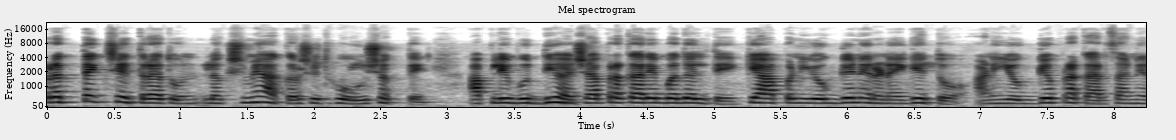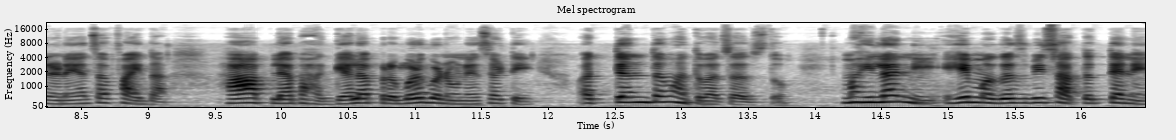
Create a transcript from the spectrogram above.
प्रत्येक क्षेत्रातून लक्ष्मी आकर्षित होऊ शकते. आपली बुद्धी अशा प्रकारे बदलते की आपण योग्य निर्णय घेतो आणि योग्य प्रकारचा निर्णयाचा फायदा हा आपल्या भाग्याला प्रबळ बनवण्यासाठी अत्यंत महत्त्वाचा असतो. महिलांनी हे मगजबी सातत्याने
